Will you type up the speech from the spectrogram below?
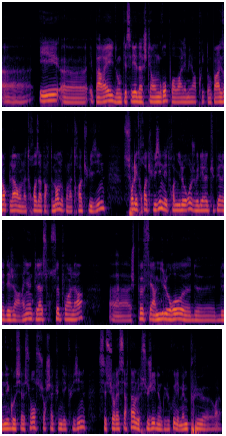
Euh, et, euh, et, pareil, donc essayer d'acheter en gros pour avoir les meilleurs prix. Donc par exemple, là, on a trois appartements, donc on a trois cuisines. Sur les trois cuisines, les 3000 euros, je vais les récupérer déjà. Rien que là, sur ce point-là, euh, je peux faire 1000 euros de, de, négociation sur chacune des cuisines. C'est sûr et certain, le sujet, donc du coup, il est même plus... voilà,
